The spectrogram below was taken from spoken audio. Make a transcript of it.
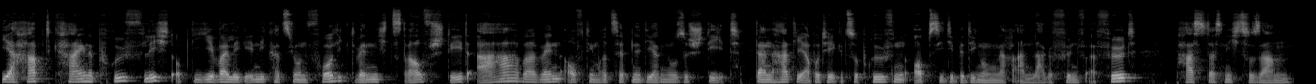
Ihr habt keine Prüfpflicht, ob die jeweilige Indikation vorliegt, wenn nichts draufsteht, aber wenn auf dem Rezept eine Diagnose steht, dann hat die Apotheke zu prüfen, ob sie die Bedingungen nach Anlage 5 erfüllt. Passt das nicht zusammen,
